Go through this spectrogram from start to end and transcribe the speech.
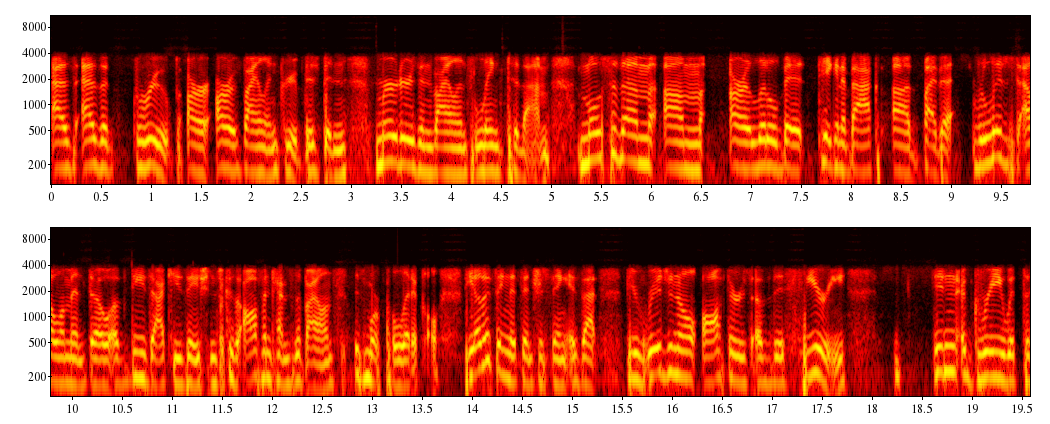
as as a group are are a violent group. There's been murders and violence linked to them. Most of them um, are a little bit taken aback uh, by the religious element, though, of these accusations, because oftentimes the violence is more political. The other thing that's interesting is that the original authors of this theory didn't agree with the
